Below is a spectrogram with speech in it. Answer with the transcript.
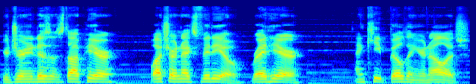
Your journey doesn't stop here. Watch our next video right here and keep building your knowledge.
